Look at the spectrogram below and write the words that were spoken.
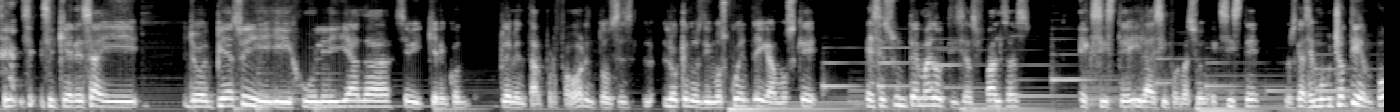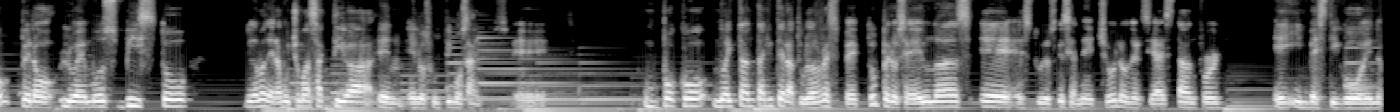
si, quieres ahí, yo empiezo y, y Juli y Ana, si quieren complementar, por favor. Entonces, lo que nos dimos cuenta, digamos que ese es un tema de noticias falsas existe y la desinformación existe, no es que hace mucho tiempo, pero lo hemos visto de una manera mucho más activa en, en los últimos años. Eh, un poco, no hay tanta literatura al respecto, pero sí hay unos eh, estudios que se han hecho. La Universidad de Stanford eh, investigó en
